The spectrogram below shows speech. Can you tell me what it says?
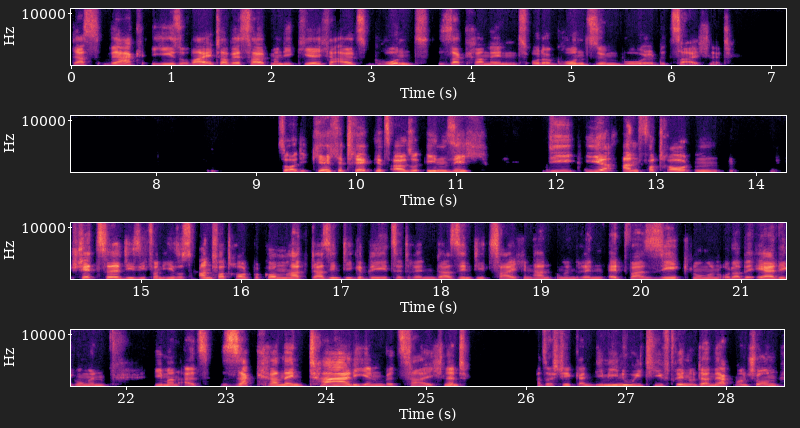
das Werk Jesu weiter, weshalb man die Kirche als Grundsakrament oder Grundsymbol bezeichnet. So, die Kirche trägt jetzt also in sich die ihr anvertrauten Schätze, die sie von Jesus anvertraut bekommen hat, da sind die Gebete drin, da sind die Zeichenhandlungen drin, etwa Segnungen oder Beerdigungen, die man als Sakramentalien bezeichnet. Also steht ein Diminutiv drin und da merkt man schon,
